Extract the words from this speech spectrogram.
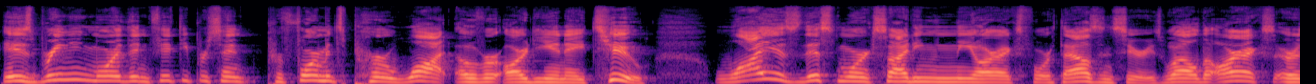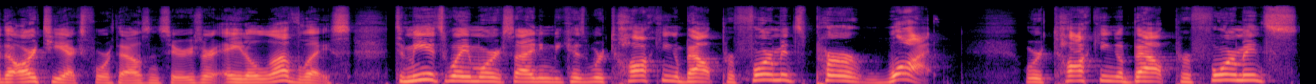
is bringing more than 50% performance per watt over RDNA 2. Why is this more exciting than the RX 4000 series? Well, the RX or the RTX 4000 series or Ada Lovelace. To me, it's way more exciting because we're talking about performance per watt. We're talking about performance,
